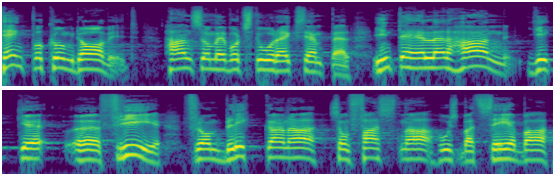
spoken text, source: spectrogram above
Tänk på kung David, han som är vårt stora exempel. Inte heller han gick eh, eh fri från blickarna som fastnade hos Batseba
